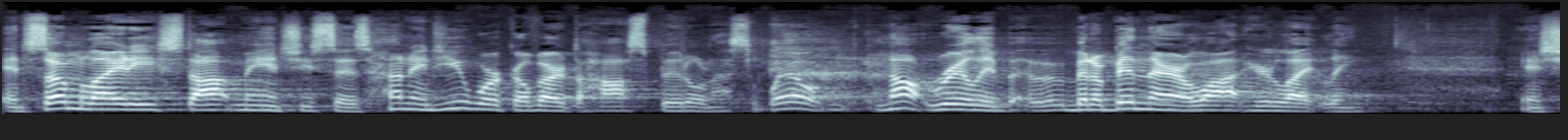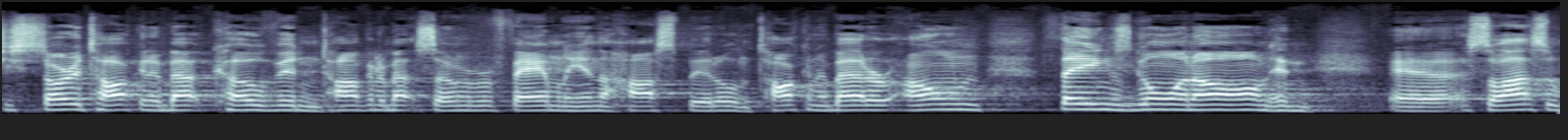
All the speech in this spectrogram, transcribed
and some lady stopped me and she says, Honey, do you work over at the hospital? And I said, Well, not really, but, I've been there a lot here lately. And she started talking about COVID and talking about some of her family in the hospital and talking about her own things going on. And uh, so I said,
